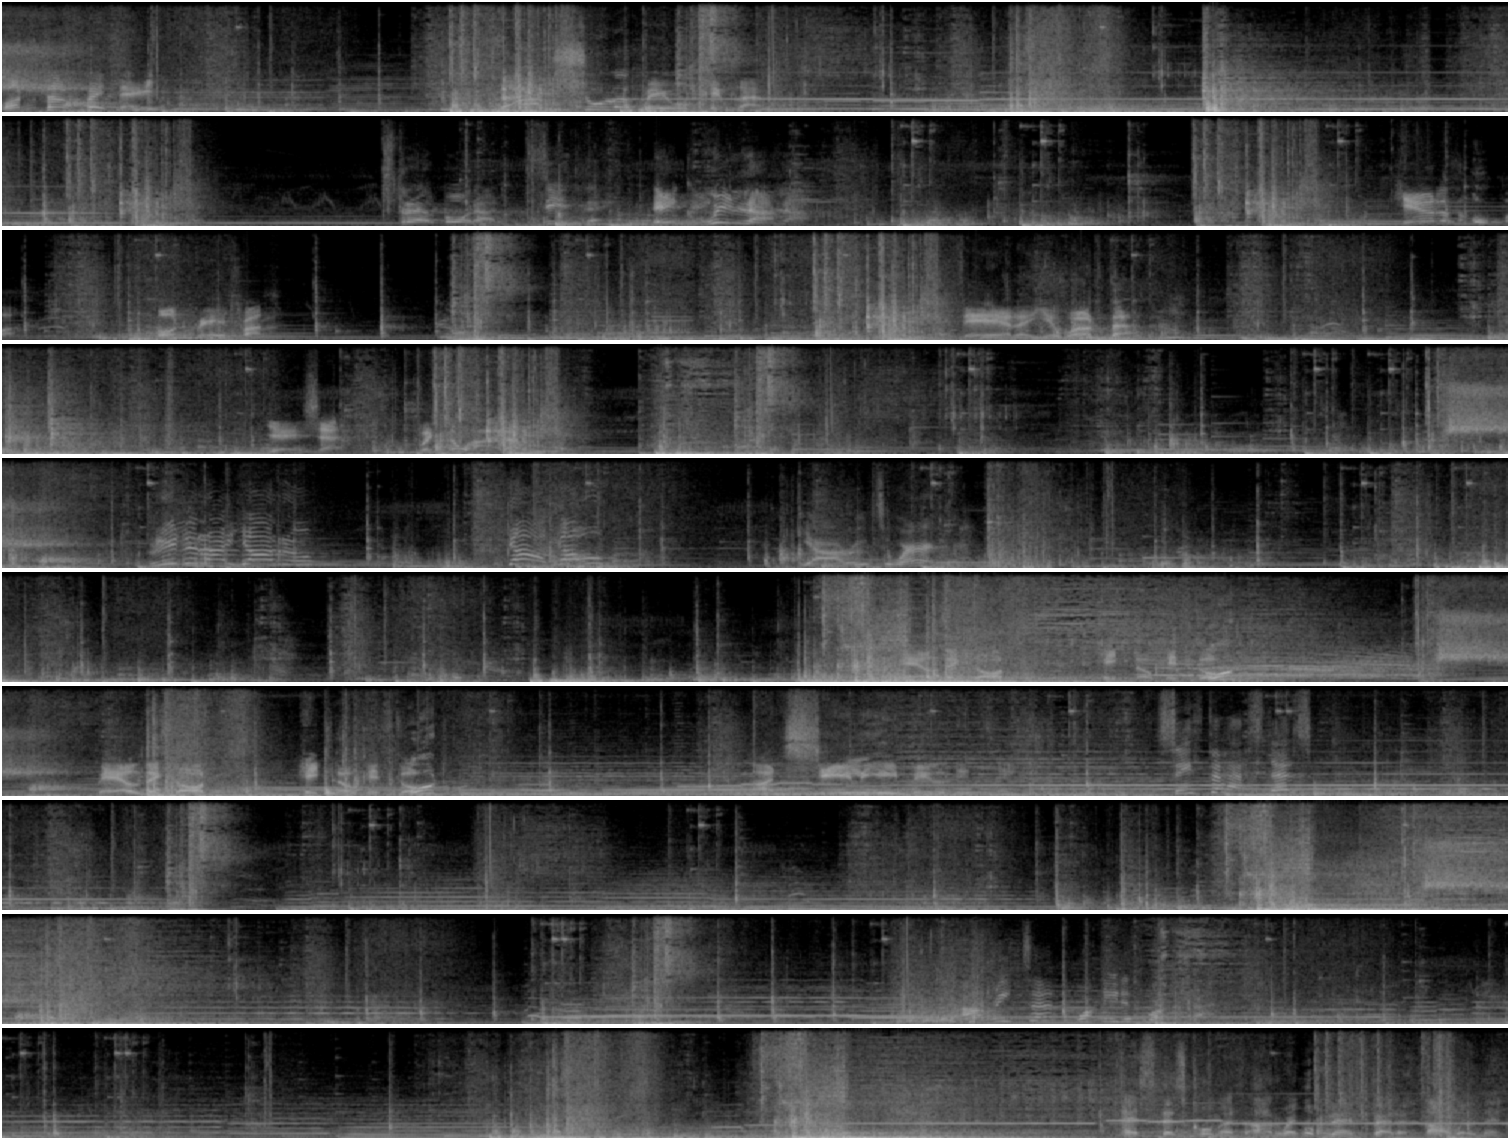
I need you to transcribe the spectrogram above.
What's the spite? That Shula Beo Timlan. Gereth Opa. On Vesvat. There are you worth it. Yes, sir. With the water. Yaru. Ya, go. Yaru to work. Cease Estes cometh our way. Up then, Fere, our way, men.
